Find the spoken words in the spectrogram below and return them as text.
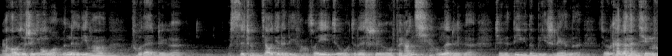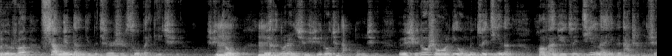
然后就是因为我们那个地方处在这个四省交界的地方，所以就我觉得是有非常强的这个这个地域的鄙视链的，就是看得很清楚，就是说上面等级的其实是苏北地区。徐州，所以很多人去徐州去打工去，因为徐州是我离我们最近的黄泛区最近的一个大城市。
